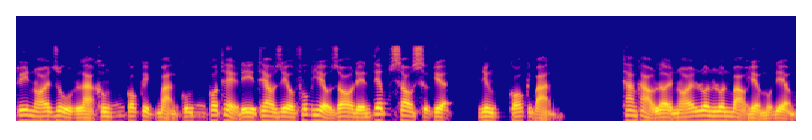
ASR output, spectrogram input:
tuy nói dù là không có kịch bản cũng có thể đi theo diêu phúc hiểu do đến tiếp sau sự kiện, nhưng có kịch bản. Tham khảo lời nói luôn luôn bảo hiểm một điểm.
